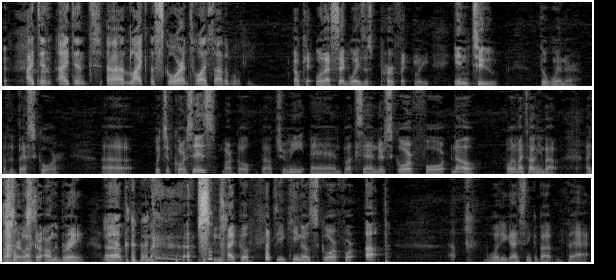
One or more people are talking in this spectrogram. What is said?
I didn't. I didn't uh, like the score until I saw the movie. Okay, well that segues us perfectly into the winner of the best score, uh, which of course is Marco Beltrami and Buck Sanders' score for no. What am I talking about? I got Hurt Locker on the brain. Yeah. Uh, Michael Giacchino's score for Up. What do you guys think about that?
